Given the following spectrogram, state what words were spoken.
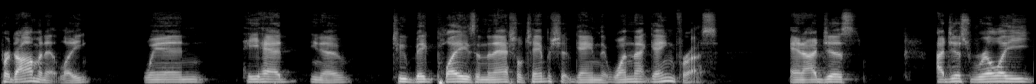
predominantly when he had you know two big plays in the national championship game that won that game for us. And I just I just really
